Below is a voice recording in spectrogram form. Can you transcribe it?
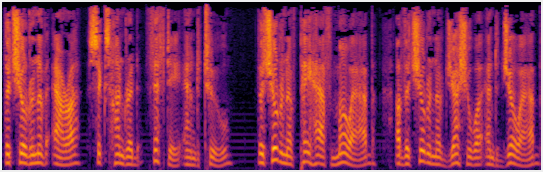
The children of Arah, six hundred fifty and two. The children of Pahath Moab, of the children of Jeshua and Joab,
